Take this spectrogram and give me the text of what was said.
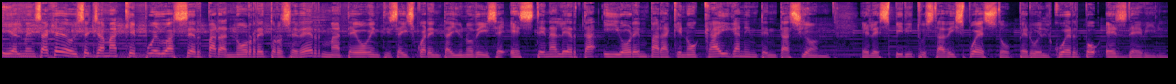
Y el mensaje de hoy se llama ¿Qué puedo hacer para no retroceder? Mateo 26:41 dice, estén alerta y oren para que no caigan en tentación. El espíritu está dispuesto, pero el cuerpo es débil.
